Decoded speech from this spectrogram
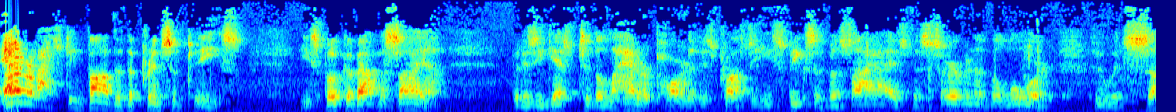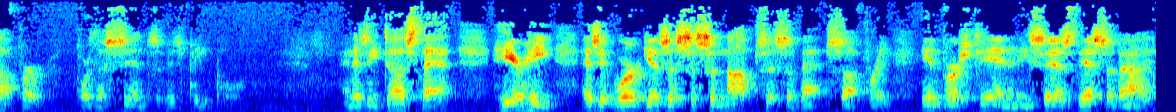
Everlasting Father, the Prince of Peace. He spoke about Messiah. But as he gets to the latter part of his prophecy, he speaks of Messiah as the servant of the Lord who would suffer for the sins of his people. And as he does that, here he, as it were, gives us a synopsis of that suffering in verse 10, and he says this about it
